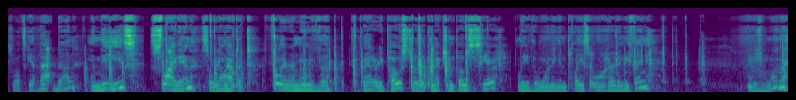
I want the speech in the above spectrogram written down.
So let's get that done. And these slide in so we don't have to fully remove the battery post or the connection posts here. Leave the warning in place, it won't hurt anything. There's one.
